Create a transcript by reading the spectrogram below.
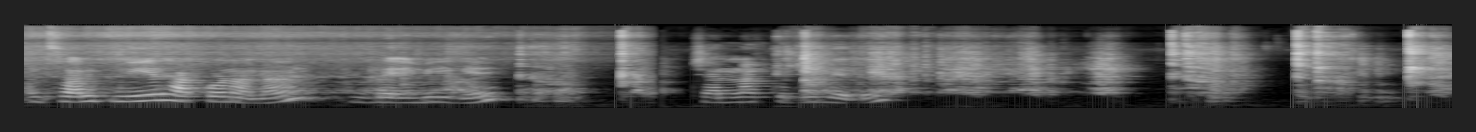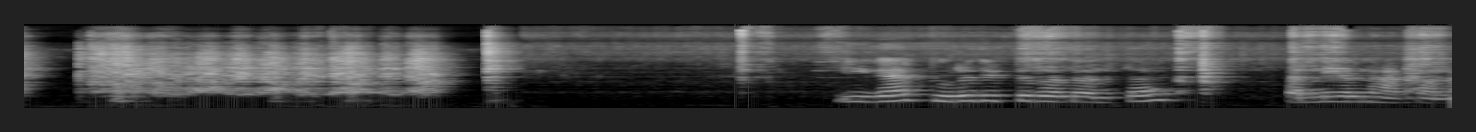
ಒಂದು ಸ್ವಲ್ಪ ನೀರು ಹಾಕೋಣ ಗ್ರೇವಿಗೆ. ಚೆನ್ನಾಗಿ ಕುದಿಲಿದೆ ಈಗ ತುರಿದಿಟ್ಟಿರೋದಂತ ಪನ್ನೀರ್ನ ಹಾಕೋಣ.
